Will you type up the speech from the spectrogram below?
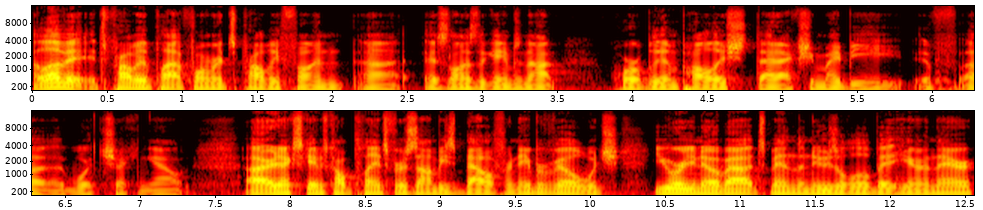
I love it. It's probably a platformer. It's probably fun. Uh, as long as the game's not horribly unpolished, that actually might be uh, worth checking out. Uh, our next game is called Plants vs. Zombies Battle for Neighborville, which you already know about. It's been in the news a little bit here and there.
